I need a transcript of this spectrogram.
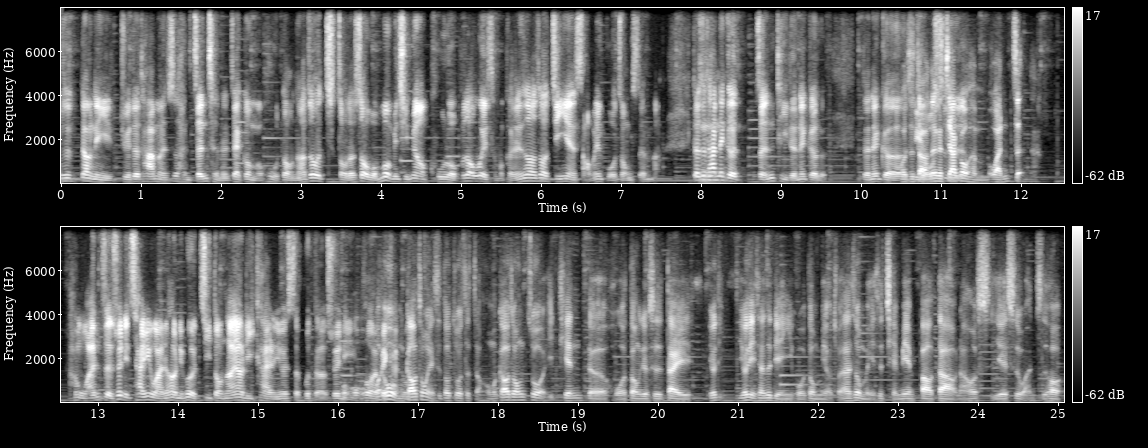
是让你觉得他们是很真诚的在跟我们互动，然后最后走的时候我莫名其妙哭了，我不知道为什么，可能那时候经验少，因为国中生嘛，但是他那个整体的那个、嗯、的那个，我知道那个架构很完整啊。很完整，所以你参与完然后，你会有悸动，然后要离开了，你会舍不得，所以你我们高中也是都做这种，我们高中做一天的活动，就是带有点有点像是联谊活动没有错，但是我们也是前面报道，然后实验室完之后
